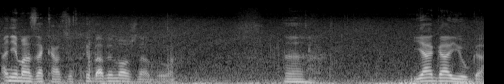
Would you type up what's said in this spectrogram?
a nie ma zakazów, chyba by można było. Ech. Jaga Yuga.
